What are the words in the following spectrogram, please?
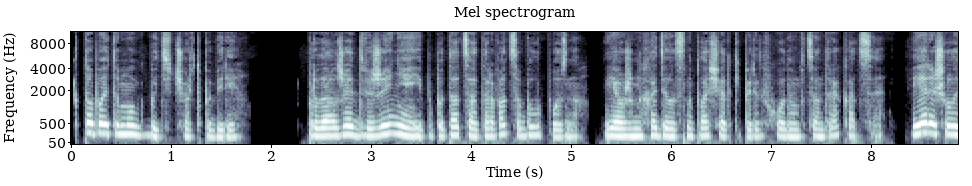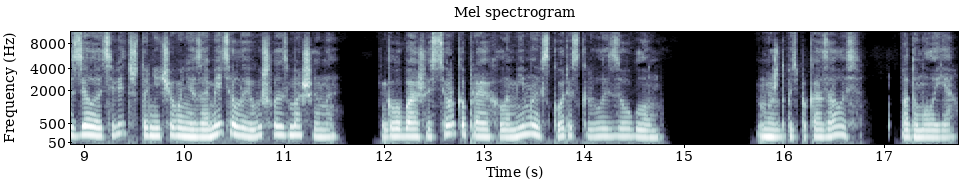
Кто бы это мог быть, черт побери? Продолжать движение и попытаться оторваться было поздно. Я уже находилась на площадке перед входом в центр акация. Я решила сделать вид, что ничего не заметила и вышла из машины. Голубая шестерка проехала мимо и вскоре скрылась за углом. «Может быть, показалось?» — подумала я.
